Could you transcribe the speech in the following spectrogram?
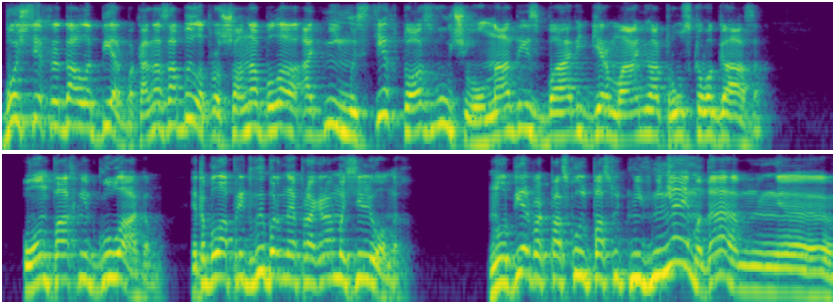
Больше всех рыдала Бербак. Она забыла просто, что она была одним из тех, кто озвучивал, надо избавить Германию от русского газа. Он пахнет гулагом. Это была предвыборная программа зеленых. Но Бербак, поскольку, по сути, невменяема, да, э,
